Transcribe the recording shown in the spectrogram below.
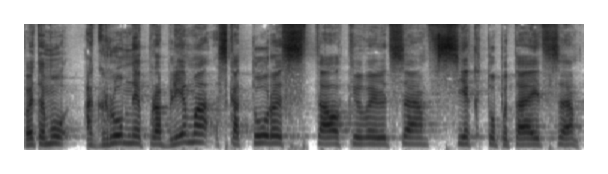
Поэтому огромная проблема, с которой сталкиваются все, кто пытается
